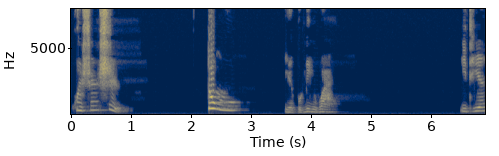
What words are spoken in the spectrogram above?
会生事，动物也不例外。一天，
